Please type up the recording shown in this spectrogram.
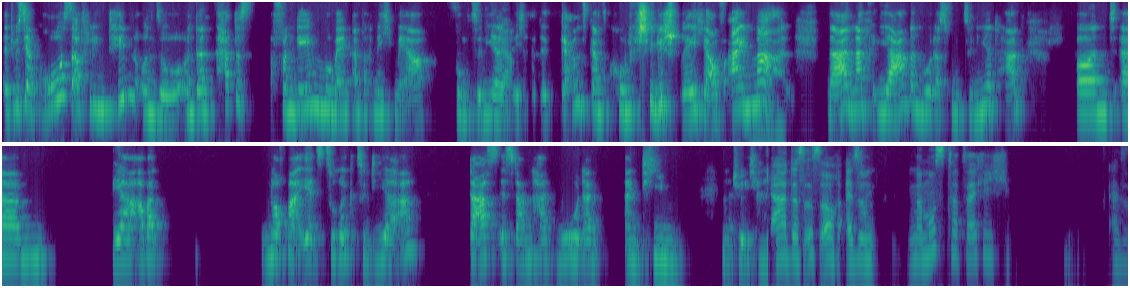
du bist ja groß auf LinkedIn und so. Und dann hat es von dem Moment einfach nicht mehr funktioniert. Ja. Ich hatte ganz, ganz komische Gespräche auf einmal, mhm. na, nach Jahren, wo das funktioniert hat. Und ähm, ja, aber nochmal jetzt zurück zu dir. Das ist dann halt, wo dann ein Team natürlich. Ja, das ist auch, also man muss tatsächlich also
